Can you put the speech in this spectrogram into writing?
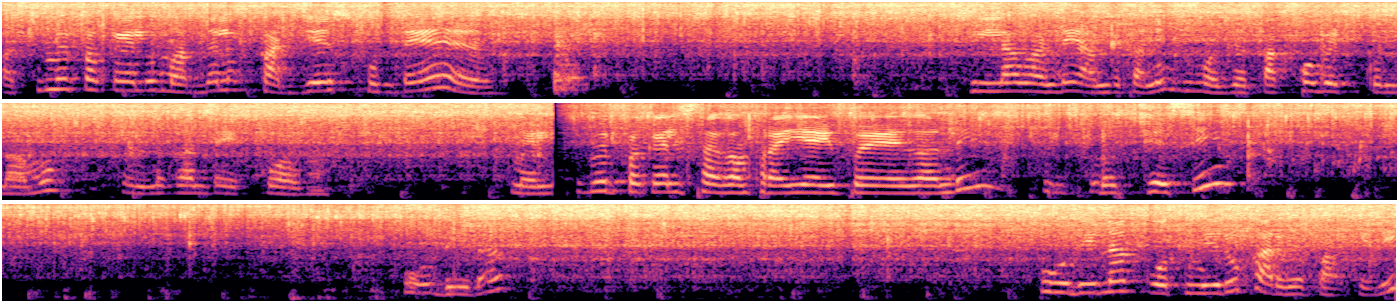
పచ్చిమిరపకాయలు మధ్యలో కట్ చేసుకుంటే చిల్లవండి అందుకని కొంచెం తక్కువ పెట్టుకుందాము ఎందుకంటే ఎక్కువ మిరపకాయలు సగం ఫ్రై అయిపోయాయి కానీ ఇప్పుడు వచ్చేసి పుదీనా. పుదీనా కొత్తిమీర కరివేపాకు ఇది.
